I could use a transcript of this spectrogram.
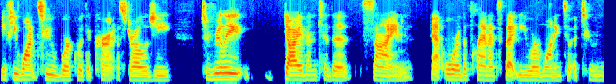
if you want to work with a current astrology, to really dive into the sign eh, or the planets that you are wanting to attune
